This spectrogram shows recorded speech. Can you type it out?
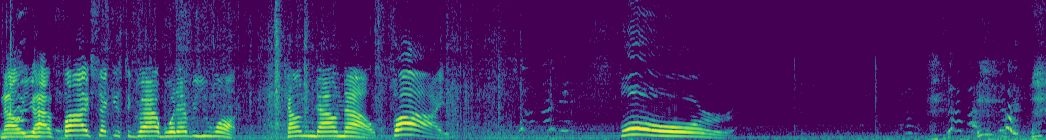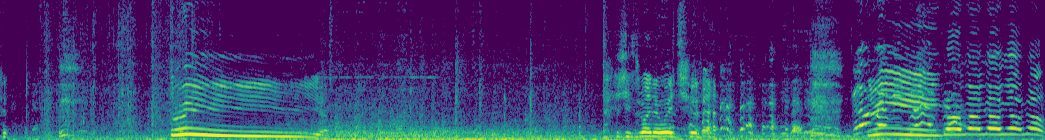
Now you have five seconds to grab whatever you want. Counting down now. Five. Four. Three. She's running with you. Three. Go, go, go, go, go.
